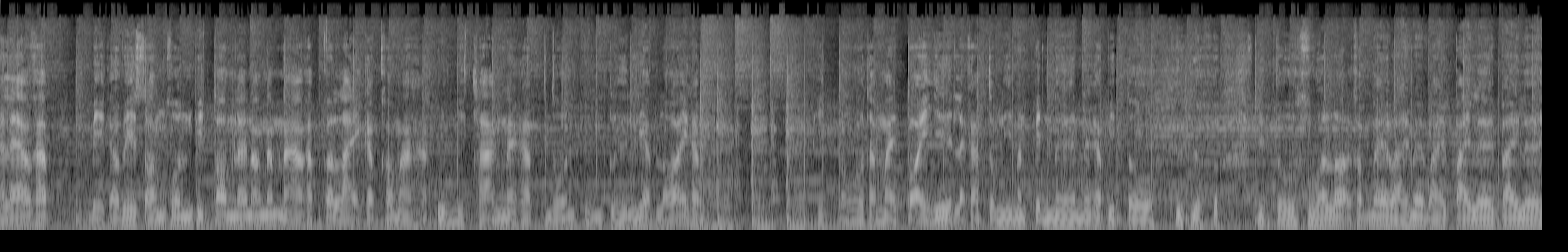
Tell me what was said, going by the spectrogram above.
และแล้วครับเบรกเอาเวสองคนพี่ต้อมและน้องน้ำหนาวครับก็ไหลกลับเข้ามาหากลุ่มอีกครั้งนะครับ โดนกลุ่มกลืนเรียบร้อยครับพี่โตทำไมปล่อยยืดล่ะครับ ตรงนี้มันเป็นเนินนะครับพี่โตพี่โตหัวเราะครับไม่ไหวไม่ไหวไปเลยไปเลย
